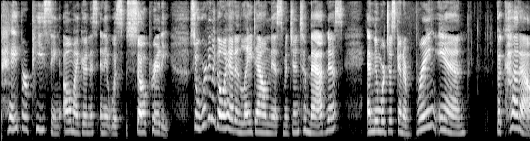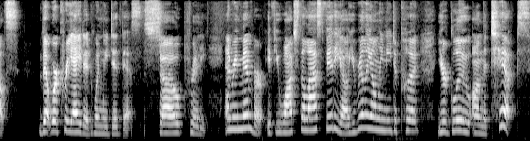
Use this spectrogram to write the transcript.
paper piecing. Oh my goodness, and it was so pretty. So we're going to go ahead and lay down this Magenta Madness and then we're just going to bring in the cutouts that were created when we did this. So pretty. And remember, if you watch the last video, you really only need to put your glue on the tips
